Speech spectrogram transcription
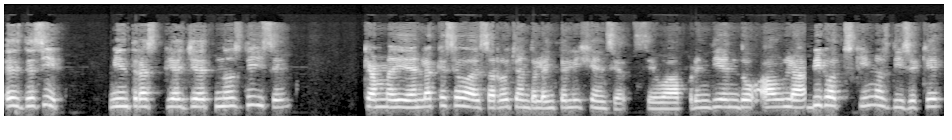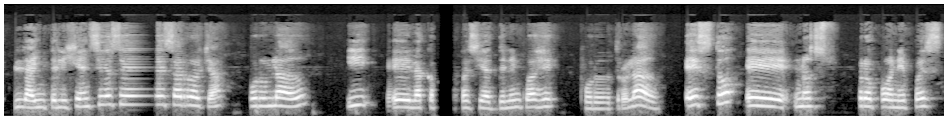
Es decir, mientras Piaget nos dice que a medida en la que se va desarrollando la inteligencia, se va aprendiendo a hablar, Vygotsky nos dice que la inteligencia se desarrolla por un lado y eh, la capacidad de lenguaje por otro lado. Esto eh, nos propone pues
